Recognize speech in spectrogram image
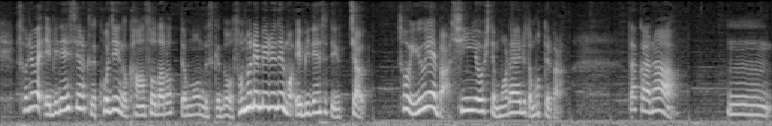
それはエビデンスじゃなくて個人の感想だろって思うんですけどそのレベルでもエビデンスって言っちゃう。そう言えば信用してもらえると思ってるから。だからうん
